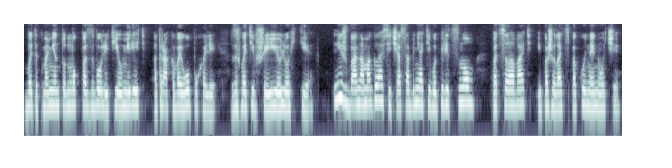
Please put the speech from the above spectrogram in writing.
В этот момент он мог позволить ей умереть от раковой опухоли, захватившей ее легкие, лишь бы она могла сейчас обнять его перед сном, поцеловать и пожелать спокойной ночи,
